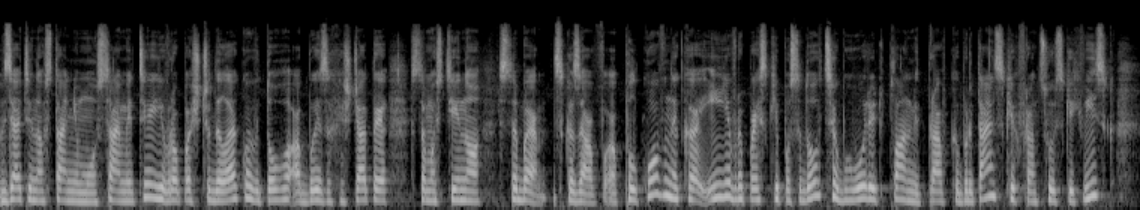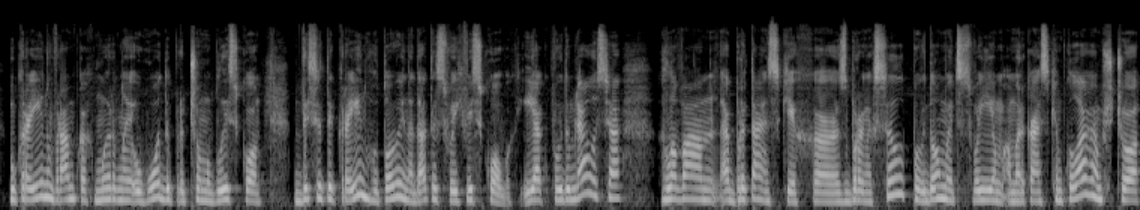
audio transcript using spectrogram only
взяті на останньому саміті. Європа ще далеко від того, аби захищати самостійно себе, сказав полковник. І європейські посадовці обговорюють план відправки британських французьких військ в Україну в рамках мирної угоди. Причому близько 10 країн готові надати своїх військових. І як повідомлялося, глава британських е, збройних сил повідомить своїм американським колегам, що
